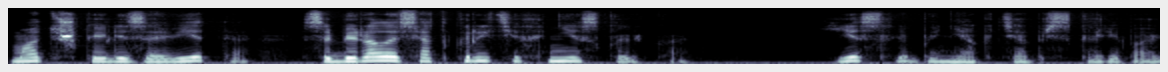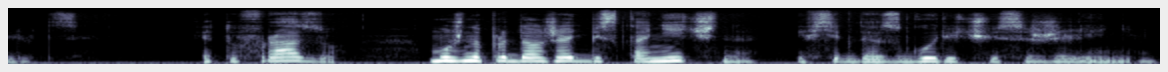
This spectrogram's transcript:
Матушка Елизавета собиралась открыть их несколько, если бы не Октябрьская революция. Эту фразу можно продолжать бесконечно и всегда с горечью и сожалением.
